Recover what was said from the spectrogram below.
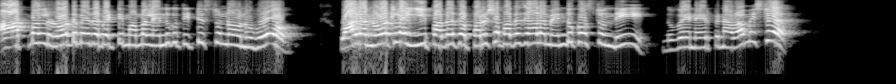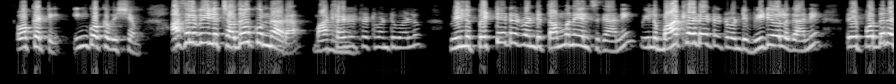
ఆత్మల్ని రోడ్డు మీద పెట్టి మమ్మల్ని ఎందుకు తిట్టిస్తున్నావు నువ్వు? వాళ్ళ నోట్ల ఈ పద పరుష పదజాలం ఎందుకు వస్తుంది? నువ్వే నేర్పినావా మిస్టర్? ఒకటి ఇంకొక విషయం. అసలు వీళ్ళు చదువుకున్నారా? మాట్లాడేటటువంటి వాళ్ళు? వీళ్ళు పెట్టేటటువంటి తమ్మునేల్స్ కానీ వీళ్ళు మాట్లాడేటటువంటి వీడియోలు కానీ రేపు పొద్దున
